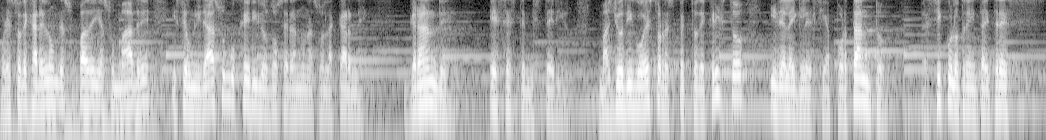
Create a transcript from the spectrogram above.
Por eso dejará el hombre a su padre y a su madre y se unirá a su mujer y los dos serán una sola carne. Grande es este misterio. Mas yo digo esto respecto de Cristo y de la iglesia. Por tanto, versículo 33,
